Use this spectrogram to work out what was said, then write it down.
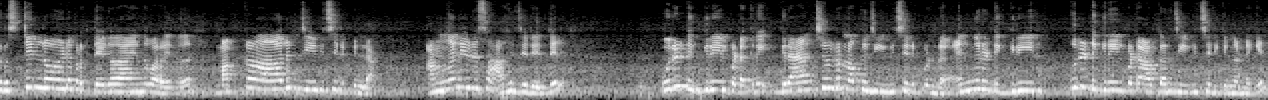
ക്രിസ്ത്യൻ ലോയുടെ പ്രത്യേകത എന്ന് പറയുന്നത് മക്കൾ ആരും ജീവിച്ചിരിപ്പില്ല. അങ്ങനെ ഒരു സാഹചര്യത്തിൽ ഒരു ഡിഗ്രിയിൽപ്പെട്ട ഗ്രാൻഡ് ചിൽഡ്രൻ ഒക്കെ ജീവിച്ചിരിപ്പുണ്ട്. എന്നൊരു ഡിഗ്രിയിൽ ഒരു ഡിഗ്രിയിൽപ്പെട്ട ആൾക്കാർ ജീവിച്ചിരിക്കുന്നുണ്ടെങ്കിൽ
